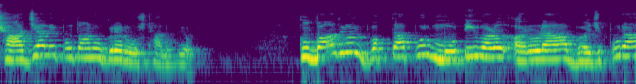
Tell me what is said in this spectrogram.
છાજ્યા લઈ પોતાનો ઉગ્ર રોષ ઠાલવ્યો. કુબાદરોલ વક્તાપુર મોટી વડોલ અરોડા, ભજપુરા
